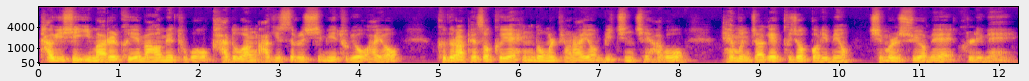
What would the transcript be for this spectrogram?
다윗이 이 말을 그의 마음에 두고 가드왕 아기스를 심히 두려워하여 그들 앞에서 그의 행동을 변하여 미친 채 하고 대문짝에 그적거리며 침을 수염에 흘림에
